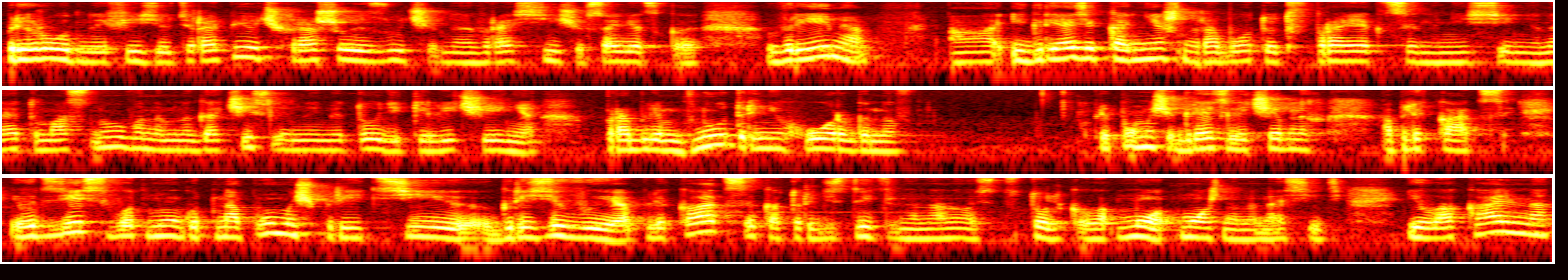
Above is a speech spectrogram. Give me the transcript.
природная физиотерапия, очень хорошо изученная в России еще в советское время. А, и грязи, конечно, работают в проекции нанесения. На этом основаны многочисленные методики лечения проблем внутренних органов, при помощи грязелечебных аппликаций. И вот здесь вот могут на помощь прийти грязевые аппликации, которые действительно наносятся только, можно наносить и локально,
